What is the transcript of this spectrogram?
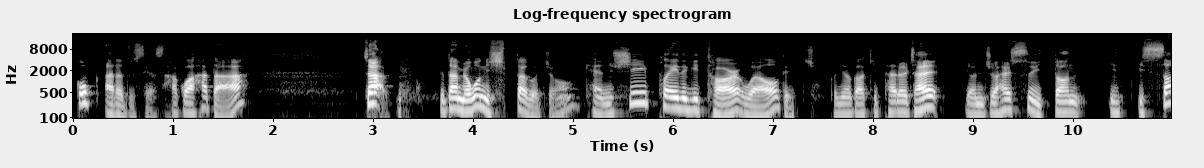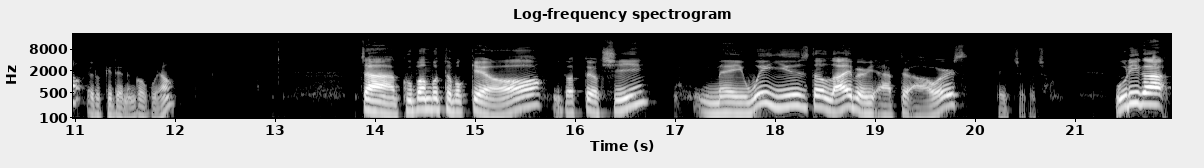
꼭 알아두세요. 사과하다. 자, 그 다음 요건 쉽다 그죠? Can she play the guitar well? 됐죠. 그녀가 기타를 잘 연주할 수 있던 있, 있어? 이렇게 되는 거고요. 자, 9번부터 볼게요. 이것도 역시 May we use the library after hours? 됐죠, 그죠? 우리가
